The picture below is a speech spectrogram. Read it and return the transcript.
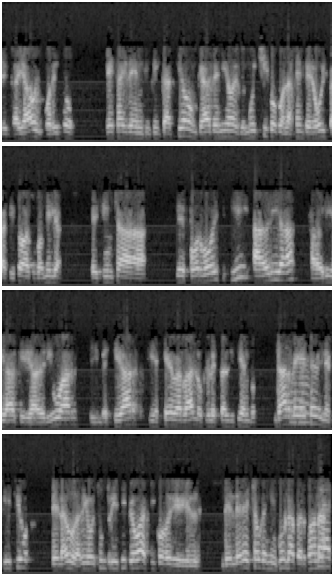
del Callao, y por eso esa identificación que ha tenido desde muy chico con la gente de hoy, casi toda su familia es hincha de Sport Boys, y habría, habría que averiguar, investigar si es que es verdad lo que le están diciendo, darle ese beneficio de la duda. Digo, es un principio básico del, del derecho que ninguna persona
